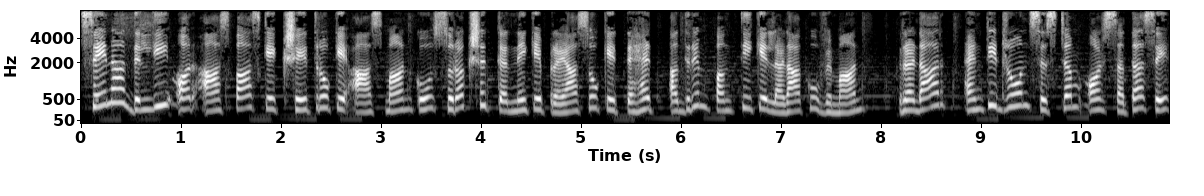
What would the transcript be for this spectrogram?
सेना दिल्ली और आसपास के क्षेत्रों के आसमान को सुरक्षित करने के प्रयासों के तहत अग्रिम पंक्ति के लड़ाकू विमान, रडार एंटी ड्रोन सिस्टम और सतह से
